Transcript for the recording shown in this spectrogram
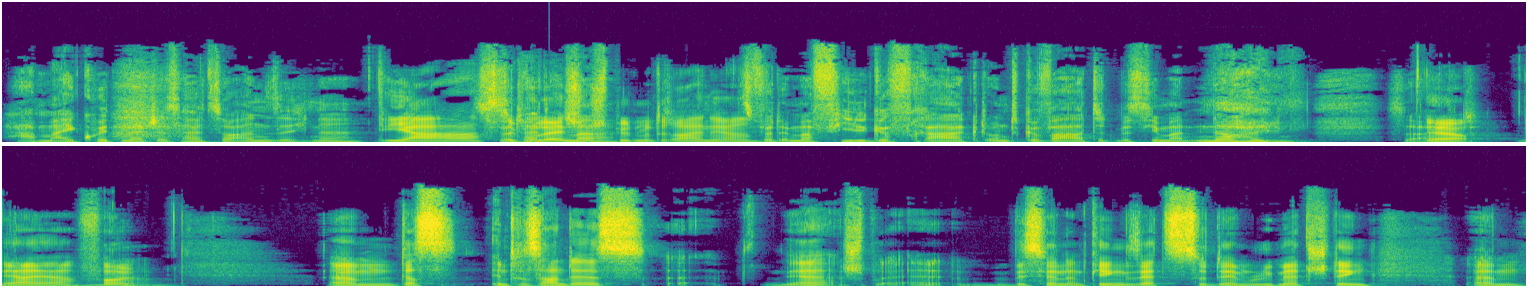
Haben I-Quit-Matches halt so an sich, ne? Ja, wird halt Stipulation immer- spielt mit rein, ja. Es wird immer viel gefragt und gewartet, bis jemand Nein sagt. Ja, ja, ja, voll. Ähm, das Interessante ist, äh, ja, äh, ein bisschen entgegengesetzt zu dem Rematch-Ding, ähm,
